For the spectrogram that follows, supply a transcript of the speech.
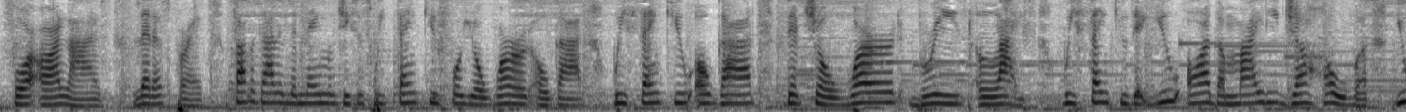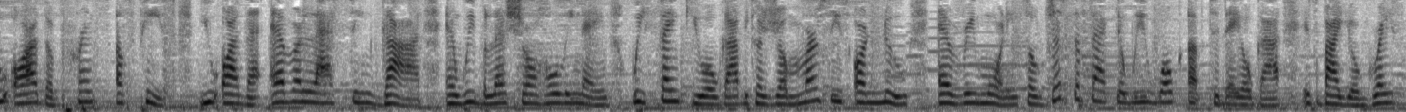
for our lives. Let us pray. Father God, in the name of Jesus, we thank you for your word, oh God. We thank you, oh God, that your word breathes life. We thank you that you are the mighty Jehovah. You are the Prince of Peace. You are the everlasting God. And we bless your holy name. We thank you, oh God, because your mercies are new every morning. So just the fact that we woke up today, oh God, it's by your grace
